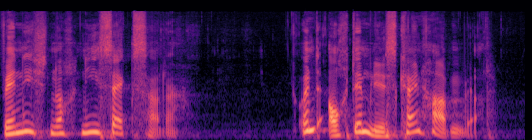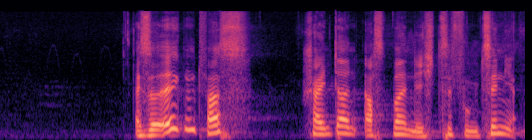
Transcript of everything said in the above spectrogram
wenn ich noch nie Sex hatte und auch demnächst keinen haben werde? Also irgendwas scheint dann erstmal nicht zu funktionieren.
